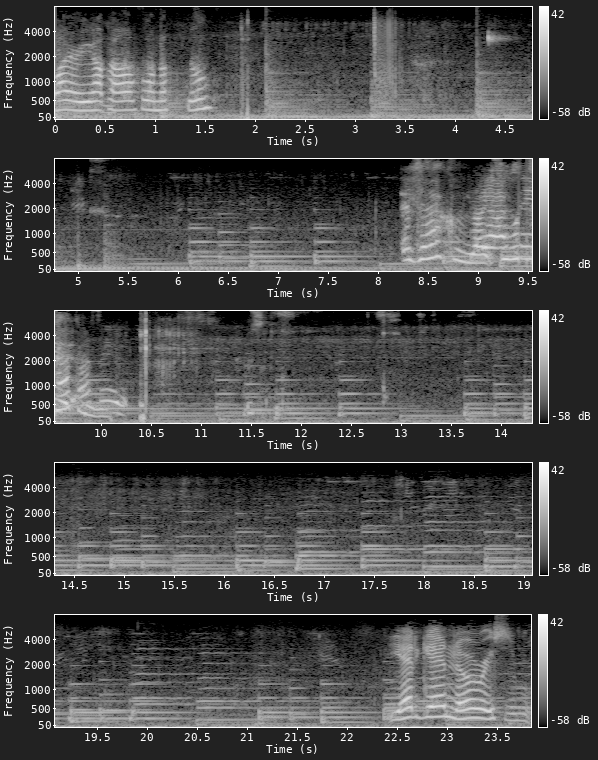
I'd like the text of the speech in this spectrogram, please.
Why are you not powerful enough to kill him? Exactly, like yeah, see I what's see it. I happening. see it. Yet again, no racist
